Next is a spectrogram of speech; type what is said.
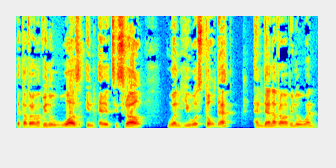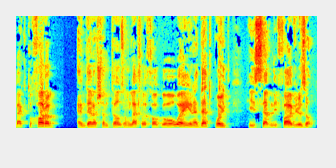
that Avraham Avinu was in Eretz Israel when he was told that. And then Avraham Avinu went back to Choram, and then Hashem tells him, Lech Lecha, go away. And at that point, he's 75 years old.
